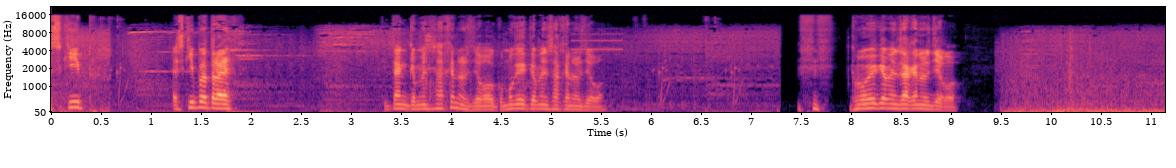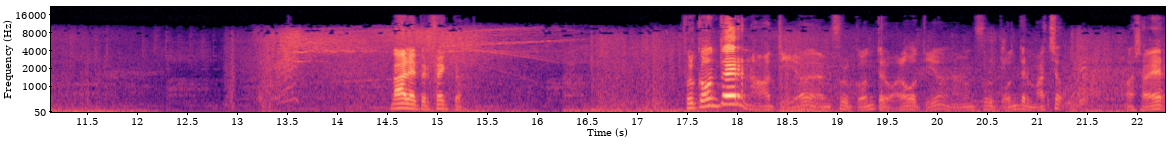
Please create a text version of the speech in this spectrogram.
Skip. Skip otra vez. Titan, ¿qué mensaje nos llegó? ¿Cómo que qué mensaje nos llegó? ¿Cómo que qué mensaje nos llegó? Vale, perfecto. ¿Full counter? No, tío, un full counter o algo, tío. un full counter, macho. Vamos a ver.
